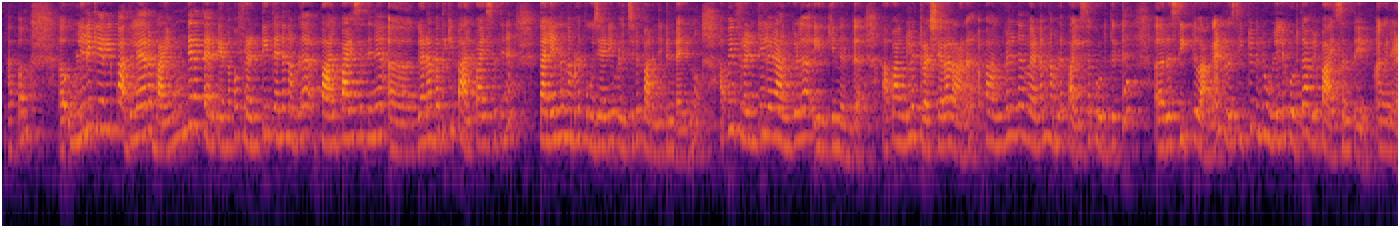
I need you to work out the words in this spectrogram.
അപ്പം ആ, ഉള്ളിൽ കയറിയപ്പോൾ അതിലേറെ ഭയങ്കര തിരക്കായിരുന്നു അപ്പോൾ ഫ്രണ്ടിൽ തന്നെ നമ്മൾ പാൽപ്പായസത്തിന് ആ, ഗണപതിക്ക് പാൽപ്പായസത്തിന് തലേന്ന് നമ്മൾ പൂജാരിയെ വിളിച്ചിട്ട് പറഞ്ഞിട്ടുണ്ടായിരുന്നു അപ്പോൾ ഈ ഫ്രണ്ടിൽ ഒരു അങ്കിൾ ഇരിക്കുന്നുണ്ട് അപ്പോൾ അങ്കിൾ ട്രഷററാണ് അപ്പോൾ അങ്കിളിന് വേണം നമ്മൾ പൈസ കൊടുത്തിട്ട് റെസിപ്റ്റ് വാങ്ങാൻ റെസിപ്റ്റ് പിന്നെ ഉള്ളിൽ കൊടുത്ത് അവർ പായസം തരും അങ്ങനെയാണ്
